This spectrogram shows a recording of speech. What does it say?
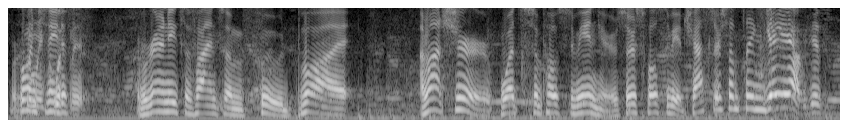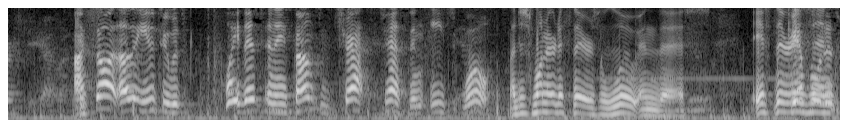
We're going to need. A we're going to need to find some food, but I'm not sure what's supposed to be in here. Is there supposed to be a chest or something? Yeah, yeah, because I saw other YouTubers play this and they found some chests in each world. I just wondered if there's loot in this. If there Careful, not there's,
